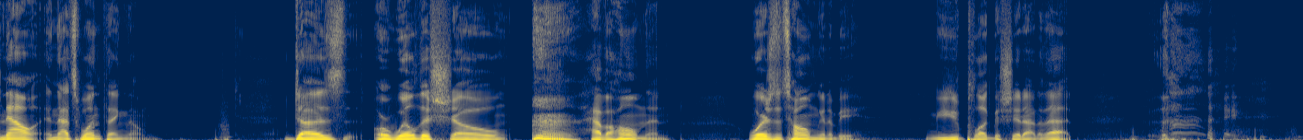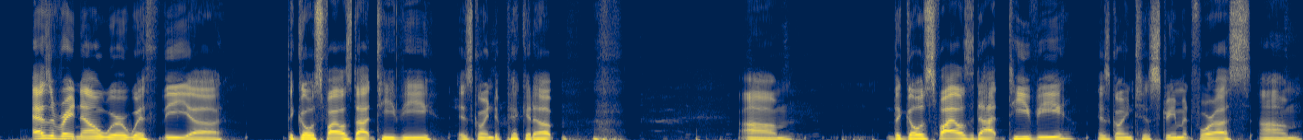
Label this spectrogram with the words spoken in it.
now, and that's one thing, though. Does or will this show have a home then? Where's its home going to be? You plug the shit out of that. As of right now, we're with the uh, the ghostfiles.tv is going to pick it up. um, the ghostfiles.tv is going to stream it for us. Um,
